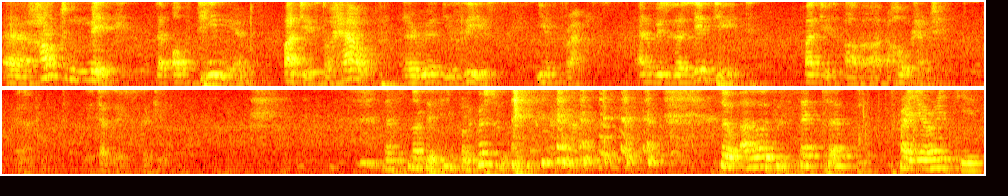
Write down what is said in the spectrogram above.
uh, how to make the optimum budget to help the real disease in France and with the limited budget of uh, the whole country. You know, it's just this. Thank you. That's not a simple question. so how to set up priorities?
